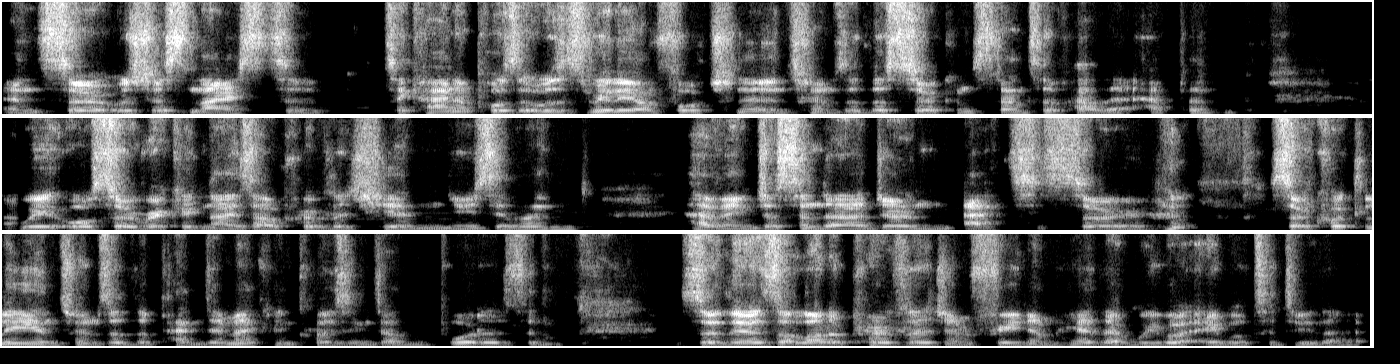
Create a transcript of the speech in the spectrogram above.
And so it was just nice to to kind of pause. It was really unfortunate in terms of the circumstance of how that happened. We also recognize our privilege here in New Zealand, having Jacinda Ardern act so so quickly in terms of the pandemic and closing down the borders and so there's a lot of privilege and freedom here that we were able to do that.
